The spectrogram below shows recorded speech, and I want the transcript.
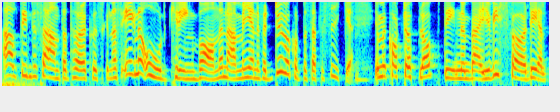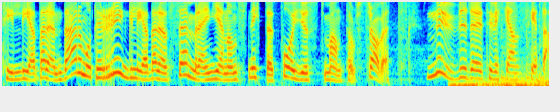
Alltid intressant att höra kuskarnas egna ord kring banorna. Men Jennifer, du har koll på statistiken. Ja, men korta upplopp det innebär ju viss fördel till ledaren. Däremot är ryggledaren sämre än genomsnittet på just Mantorpstravet. Nu vidare till veckans heta.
